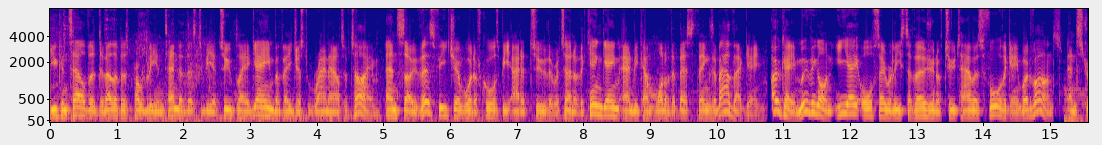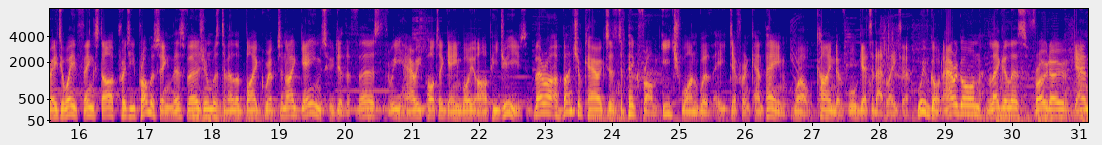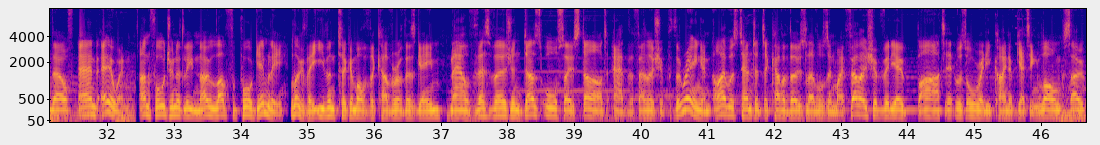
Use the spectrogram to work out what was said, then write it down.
You can tell the developers probably intended this to be a two-player game, but they just ran out of time. And so this feature would of course be added to the Return of the King game and become one of the best things about that game. Okay, moving on, EA also released a version of Two Towers for the Game Boy Advance. And straight away things start pretty promising. This version was developed by Griptonite Games, who did the first three Harry Potter Game Boy RPGs. There are a bunch of characters to pick from, each one with a different campaign. Well, kind of, we'll get to that later. We've got Aragorn, Legolas, Frodo, Gandalf, and Eowyn. Unfortunately, no love for poor Gimli. Look, they even took him off the cover of this game. Now, this version does also start at the Fellowship of the Ring, and I was tempted to cover those levels in my Fellowship video, but it was already kind of getting long, so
